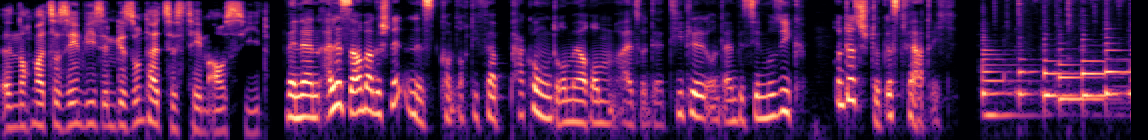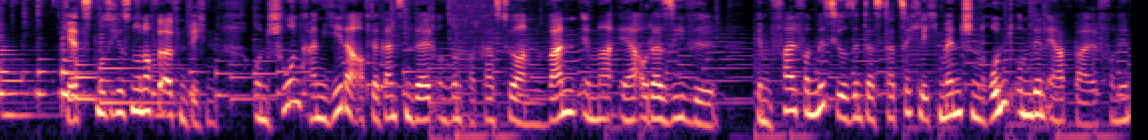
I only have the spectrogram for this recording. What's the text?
äh, nochmal zu sehen, wie es im Gesundheitssystem aussieht. Wenn dann alles sauber geschnitten ist, kommt noch die Verpackung drumherum, also der Titel und ein bisschen Musik. Und das Stück ist fertig. Jetzt muss ich es nur noch veröffentlichen. Und schon kann jeder auf der ganzen Welt unseren Podcast hören, wann immer er oder sie will. Im Fall von Missio sind das tatsächlich Menschen rund um den Erdball, von den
